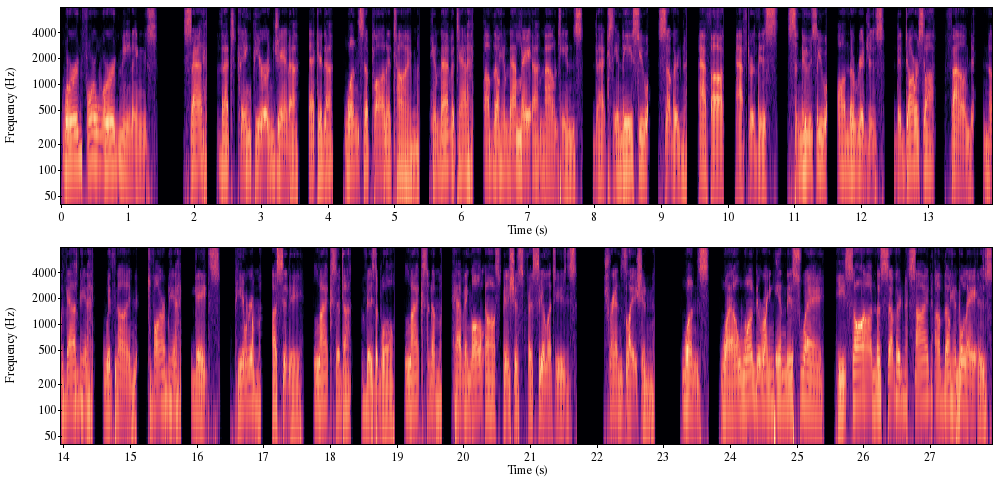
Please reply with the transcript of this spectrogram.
Word for word meanings. Sah, that King Puranjana, Ekada, once upon a time, Himavata, of the Himalaya mountains, Daxinisu, southern, Atha, after this, Sanusu, on the ridges, Dadarsa, found, Navasbhya, with nine, Dvarbhya, gates, Puram, a city, Laxata, uh, visible, Laxanam, having all auspicious facilities. Translation once, while wandering in this way, he saw on the southern side of the Himalayas,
